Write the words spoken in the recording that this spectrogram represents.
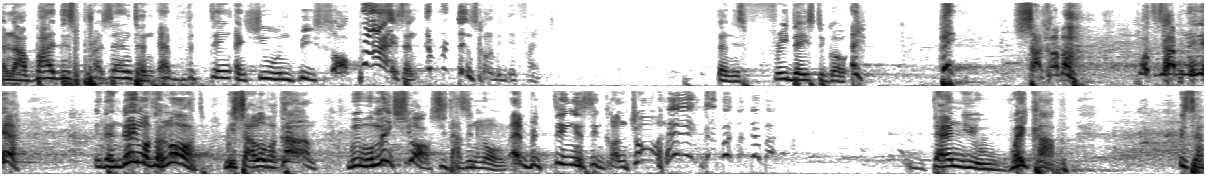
and I'll buy this present and everything, and she will be surprised, and everything's gonna be different. Then it's three days to go. Hey, hey, Shakaba, what is happening here? In the name of the Lord, we shall overcome. We will make sure she doesn't know. Everything is in control. Hey, then you wake up You say,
